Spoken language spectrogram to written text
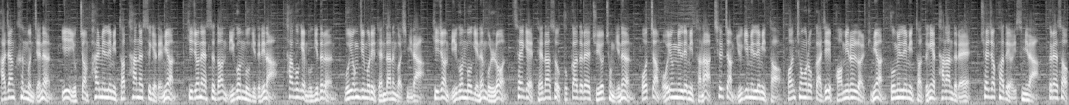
가장 큰 문제는 이 6.8mm 탄을 쓰게 되면 기존에 쓰던 미군 무기들이나 타국의 무기들은 무용지물이 된다는 것입니다. 기존 미군 무기는 물론 세계 대다수 국가들의 주요 총기는 5.56mm나 7.62mm 권총으로까지 범위를 넓히면 9mm 등의 탄환들에 최적화되어 있습니다. 그래서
